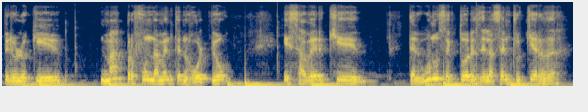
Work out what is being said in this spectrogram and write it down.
pero lo que más profundamente nos golpeó es saber que de algunos sectores de la centroizquierda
